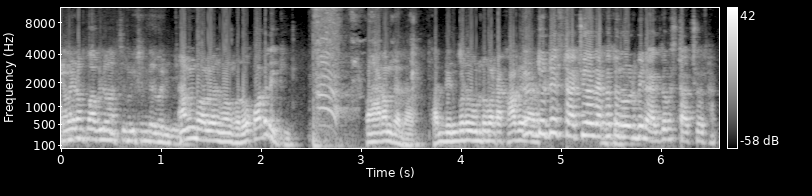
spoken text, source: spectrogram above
এরকম প্রবলেম আছে বিষ্ণুদের বাড়িতে। আমি বলব ফোন করব কত দেখি। হারাম দাদা। আর দিন করে উল্টো পাটা খাবে দুটো স্ট্যাচু দেখা তো নড়বি না একদম স্ট্যাচু থাক।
